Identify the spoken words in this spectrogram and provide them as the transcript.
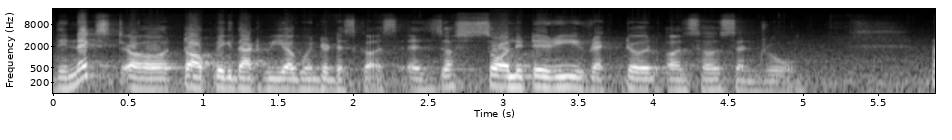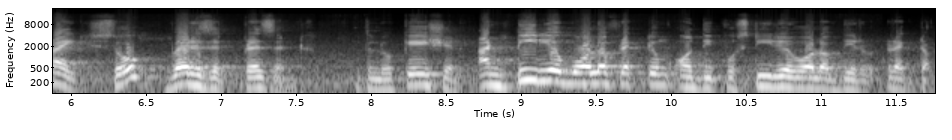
the next uh, topic that we are going to discuss is the solitary rectal ulcer syndrome. Right so where is it present? The location anterior wall of rectum or the posterior wall of the rectum?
